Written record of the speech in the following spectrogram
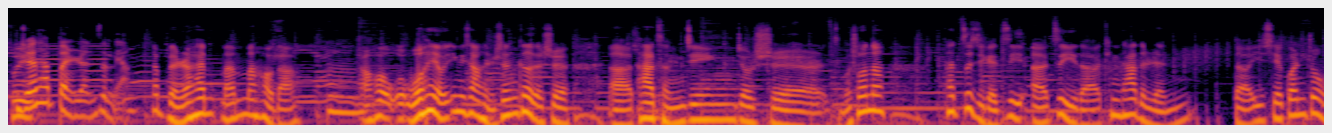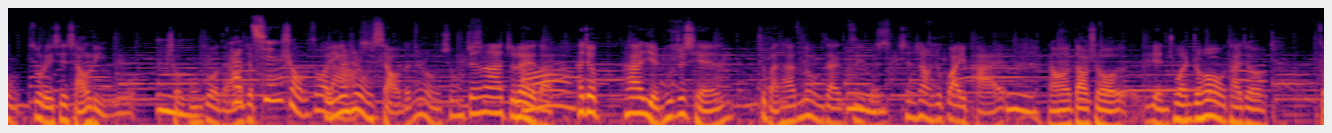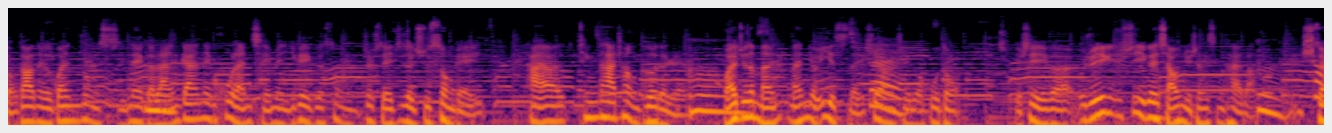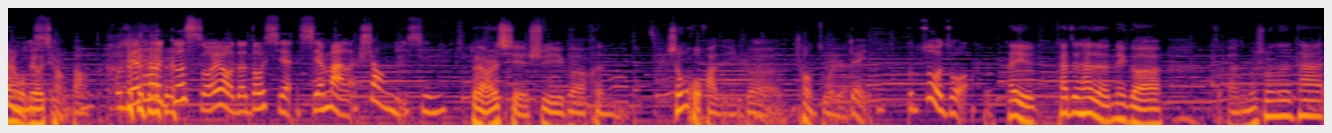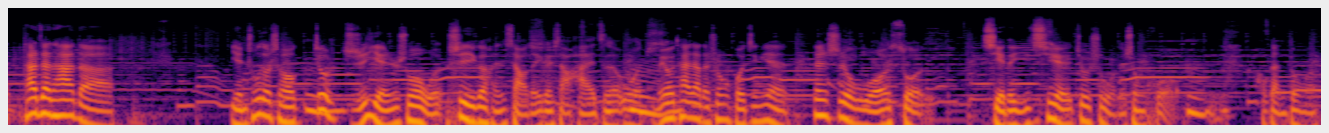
所以你觉得她本人怎么样？她本人还蛮蛮好的。嗯，然后我我很有印象很深刻的是，呃，她曾经就是怎么说呢？她自己给自己呃自己的听他的人的一些观众做了一些小礼物，嗯。手工做的，然后就亲手做的应该是那种小的那种胸针啊之类的。哦他就他演出之前就把它弄在自己的嗯。身上，就挂一排，嗯。然后到时候演出完之后，他就走到那个观众席那个嗯栏杆、那个护栏前面，一个一个送，就随机的去送给他听他唱歌的人。嗯，我还觉得蛮蛮有意思的，这样对是一个互动，也是一个，我觉得是一个小女生心态吧。嗯，虽然我没有抢到。我觉得她的歌所有的都写写满了少女心，对，而且是一个很生活化的一个创作人。对，不做作，对，他也他在他的那个呃怎么说呢？他他在他的演出的时候嗯就直言说，我是一个很小的一个小孩子，我嗯没有太大的生活经验，但是我所写的一切就是我的生活，嗯好感动啊！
